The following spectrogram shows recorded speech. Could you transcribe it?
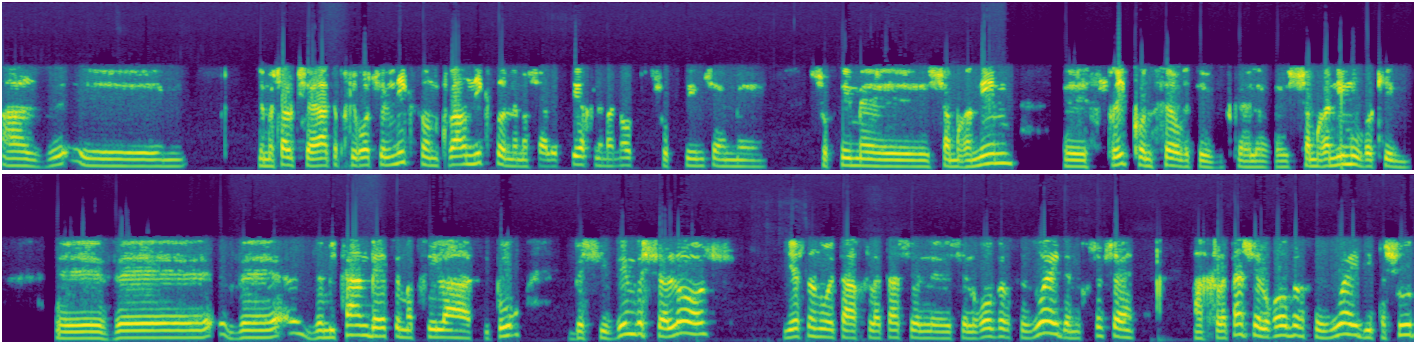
אז למשל כשהיה את הבחירות של ניקסון, כבר ניקסון למשל הבטיח למנות שופטים שהם שופטים שמרנים, סטריק קונסרבטיב כאלה, שמרנים מובהקים. אה, ו, ו, ומכאן בעצם מתחיל הסיפור. ב-73 יש לנו את ההחלטה של, של רו נגד וייד, אני חושב שההחלטה של רו נגד וייד היא פשוט,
